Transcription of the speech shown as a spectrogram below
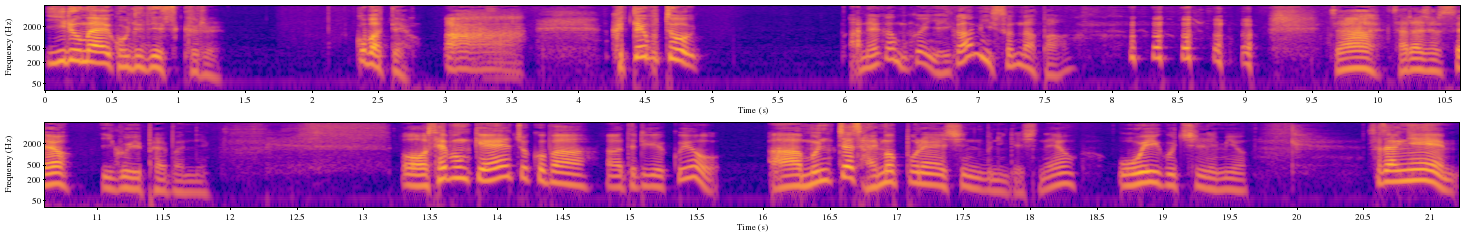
이름의 골드디스크를 꼽았대요. 아 그때부터 아내가 뭔가 예감이 있었나 봐. 자, 잘하셨어요. 2928번님. 어, 세 분께 쪼꼬바 아, 드리겠고요. 아, 문자 잘못 보내신 분이 계시네요. 5297님이요. 사장님,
